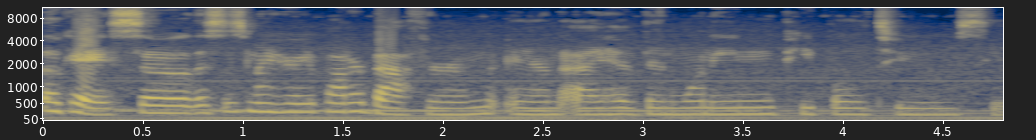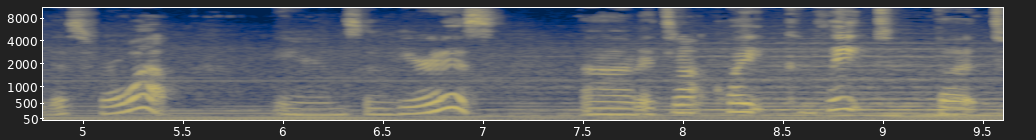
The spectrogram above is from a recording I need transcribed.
Okay, so this is my Harry Potter bathroom, and I have been wanting people to see this for a while. And so here it is. Um, it's not quite complete, but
